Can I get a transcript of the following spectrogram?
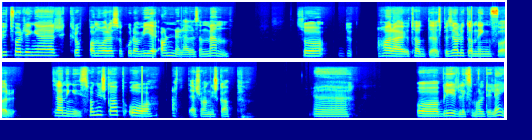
utfordringer, kroppene våre og hvordan vi er annerledes enn menn. Så har jeg jo tatt spesialutdanning for trening i svangerskap og etter svangerskap. Eh, og blir liksom aldri lei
